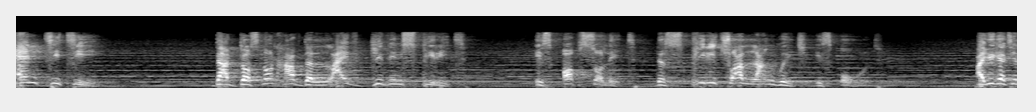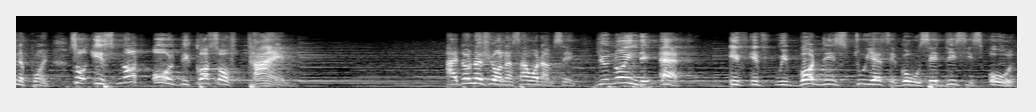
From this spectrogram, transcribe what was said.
entity that does not have the life-giving spirit is obsolete. The spiritual language is old. Are you getting the point? So it's not old because of time. I don't know if you understand what I'm saying. You know in the earth if, if we bought this two years ago we say this is old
